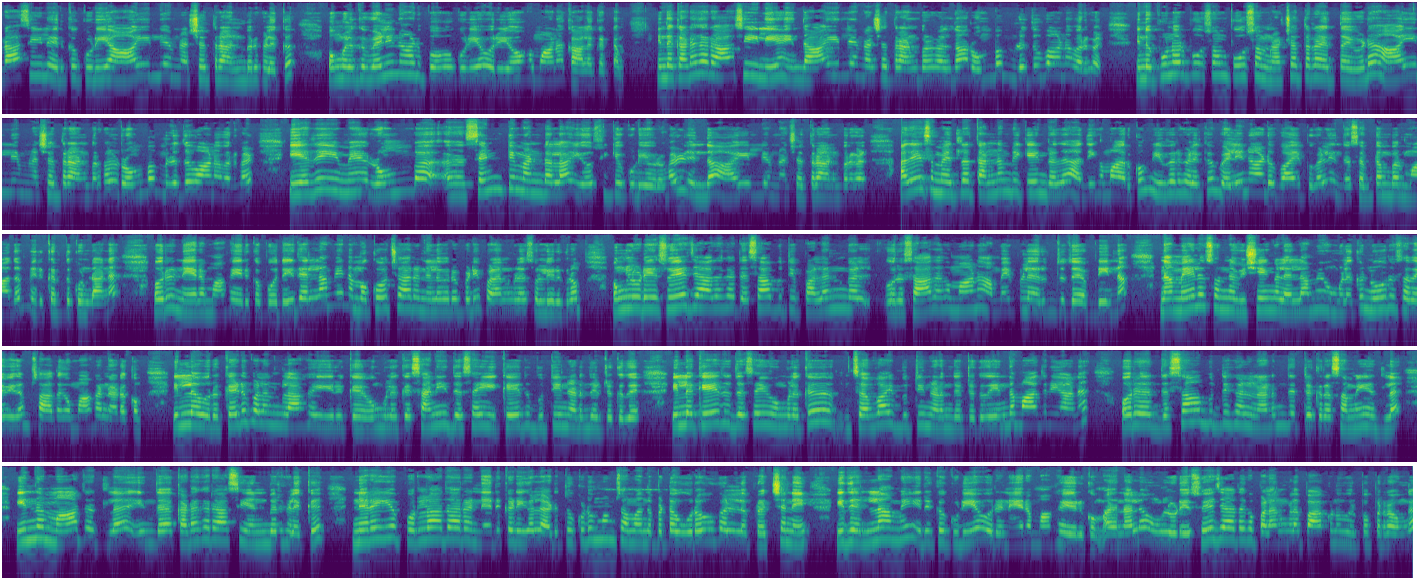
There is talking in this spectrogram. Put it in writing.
ராசியில இருக்கக்கூடிய ஆயில்யம் நட்சத்திர அன்பர்களுக்கு உங்களுக்கு வெளிநாடு போகக்கூடிய ஒரு யோகமான காலகட்டம். இந்த கடக ராசியிலேயே இந்த ஆயில்யம் நட்சத்திர அன்பர்கள் தான் ரொம்ப மிருதுவானவர்கள். இந்த புனர்பூசம் பூசம் நட்சத்திரத்தை விட ஆயில்யம் நட்சத்திர அன்பர்கள் ரொம்ப மிருதுவானவர்கள். எதையுமே ரொம்ப சென்டிமெண்டலா யோசிக்கக்கூடியவர்கள் இந்த ஆயில்யம் நட்சத்திர அன்பர்கள். அதே சமயத்துல தன்னம்பிக்கைன்றது அதிகமா இருக்கும். இவர்களுக்கு வெளிநாடு வாய்ப்புகள் இந்த செப்டம்பர் மாதம் இருக்கிறதுக்கு உண்டான ஒரு நேரமாக இருக்க போகுது. இது எல்லாமே நம்ம கோச்சார நிலவரப்படி பலன்களை சொல்லியிருக்கிறோம். உங்களுடைய சுய ஜாதக தசாபுத்தி பலன்கள் ஒரு சாதகமான அமைப்புல இருந்தது அப்படின்னா நான் மேல சொன்ன விஷயங்கள் எல்லாமே உங்களுக்கு நூறு சதவீதம் சாதகமாக நடக்கும். இல்ல ஒரு கெடு பலன்களாக இருக்கு. உங்களுக்கு சனி திசை கேது புத்தி நடந்துட்டு இருக்குது இல்ல கேது திசை உங்களுக்கு செவ்வாய் புத்தி நடந்துட்டு இருக்குது இந்த மாதிரியான ஒரு திசா புத்திகள் நடந்துட்டு இருக்கிற சமயத்துல இந்த மாதத்துல இந்த கடகராசி என்பர்களுக்கு நிறைய பொருளாதார நெருக்கடிகள் அடுத்து குடும்பம் சம்பந்தப்பட்ட உறவுகள்ல பிரச்சனை இது எல்லாமே இருக்கக்கூடிய ஒரு நேரமாக இருக்கும். அதனால உங்களுடைய சுயஜாதக பலன்களை பார்க்கணும் விருப்பப்படுறவங்க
